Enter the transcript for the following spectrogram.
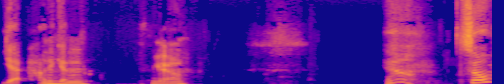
yet how to mm-hmm. get through. Yeah. Yeah. So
